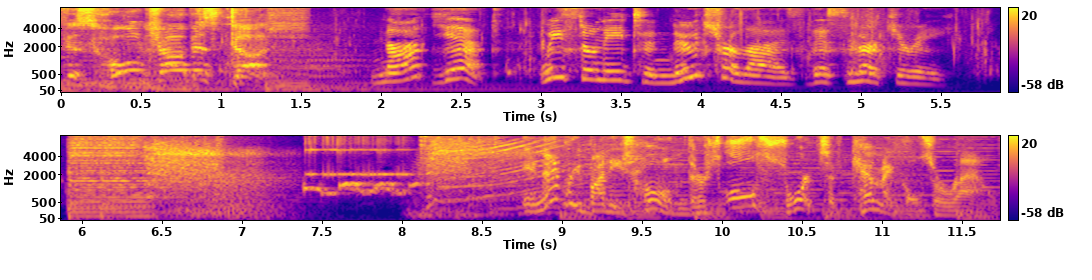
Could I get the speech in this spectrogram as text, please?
this whole job is done. Not yet. We still need to neutralize this mercury. In everybody's home, there's all sorts of chemicals around.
